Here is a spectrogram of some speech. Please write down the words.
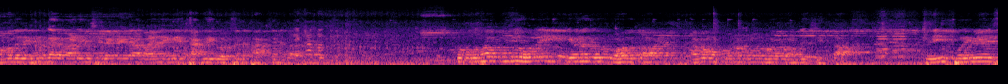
আমাদের এখানকার বাড়ির ছেলেমেয়েরা বাইরে গিয়ে চাকরি করছেন থাকছেন তো কোথাও পুজো হলেই কেউ না কেউ প্রভাবিত হয় এবং কোনো কোনোভাবে আমাদের চিন্তা এই পরিবেশ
